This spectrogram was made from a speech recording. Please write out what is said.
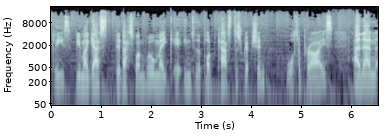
please be my guest. The best one will make it into the podcast description. What a prize! And then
